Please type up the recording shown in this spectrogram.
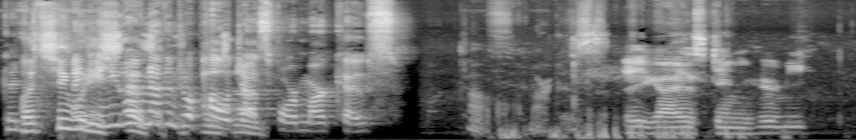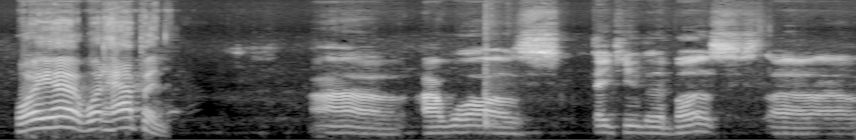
goodness. Let's see what and, he and you have nothing to if he comes apologize for, Marcos. Oh, Marcos. Hey guys, can you hear me? Well, yeah. What happened? Uh, I was taking the bus uh,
